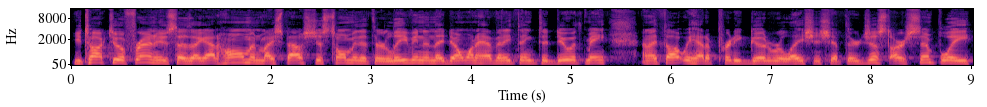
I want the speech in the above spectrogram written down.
You talk to a friend who says, I got home and my spouse just told me that they're leaving and they don't want to have anything to do with me. And I thought we had a pretty good relationship. There just are simply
